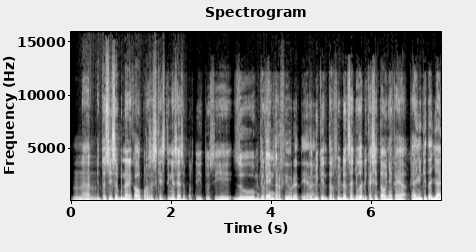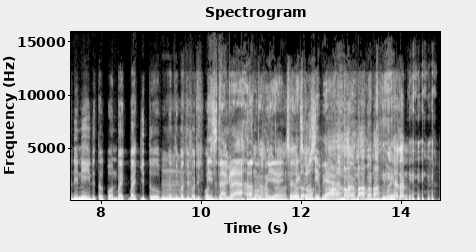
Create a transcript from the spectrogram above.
Nah Hmm. itu sih sebenarnya kalau proses castingnya saya seperti itu sih. Zoom. Lebih ke interview berarti ya. lebih ke interview dan saya juga dikasih taunya kayak kayaknya kita jadi nih ditelepon baik-baik gitu bukan Hmm. tiba-tiba di Di posting Instagram. Enggak, Iya. enggak. Saya udah, Eksklusif oh, ya. enggak enggak Pokoknya kan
